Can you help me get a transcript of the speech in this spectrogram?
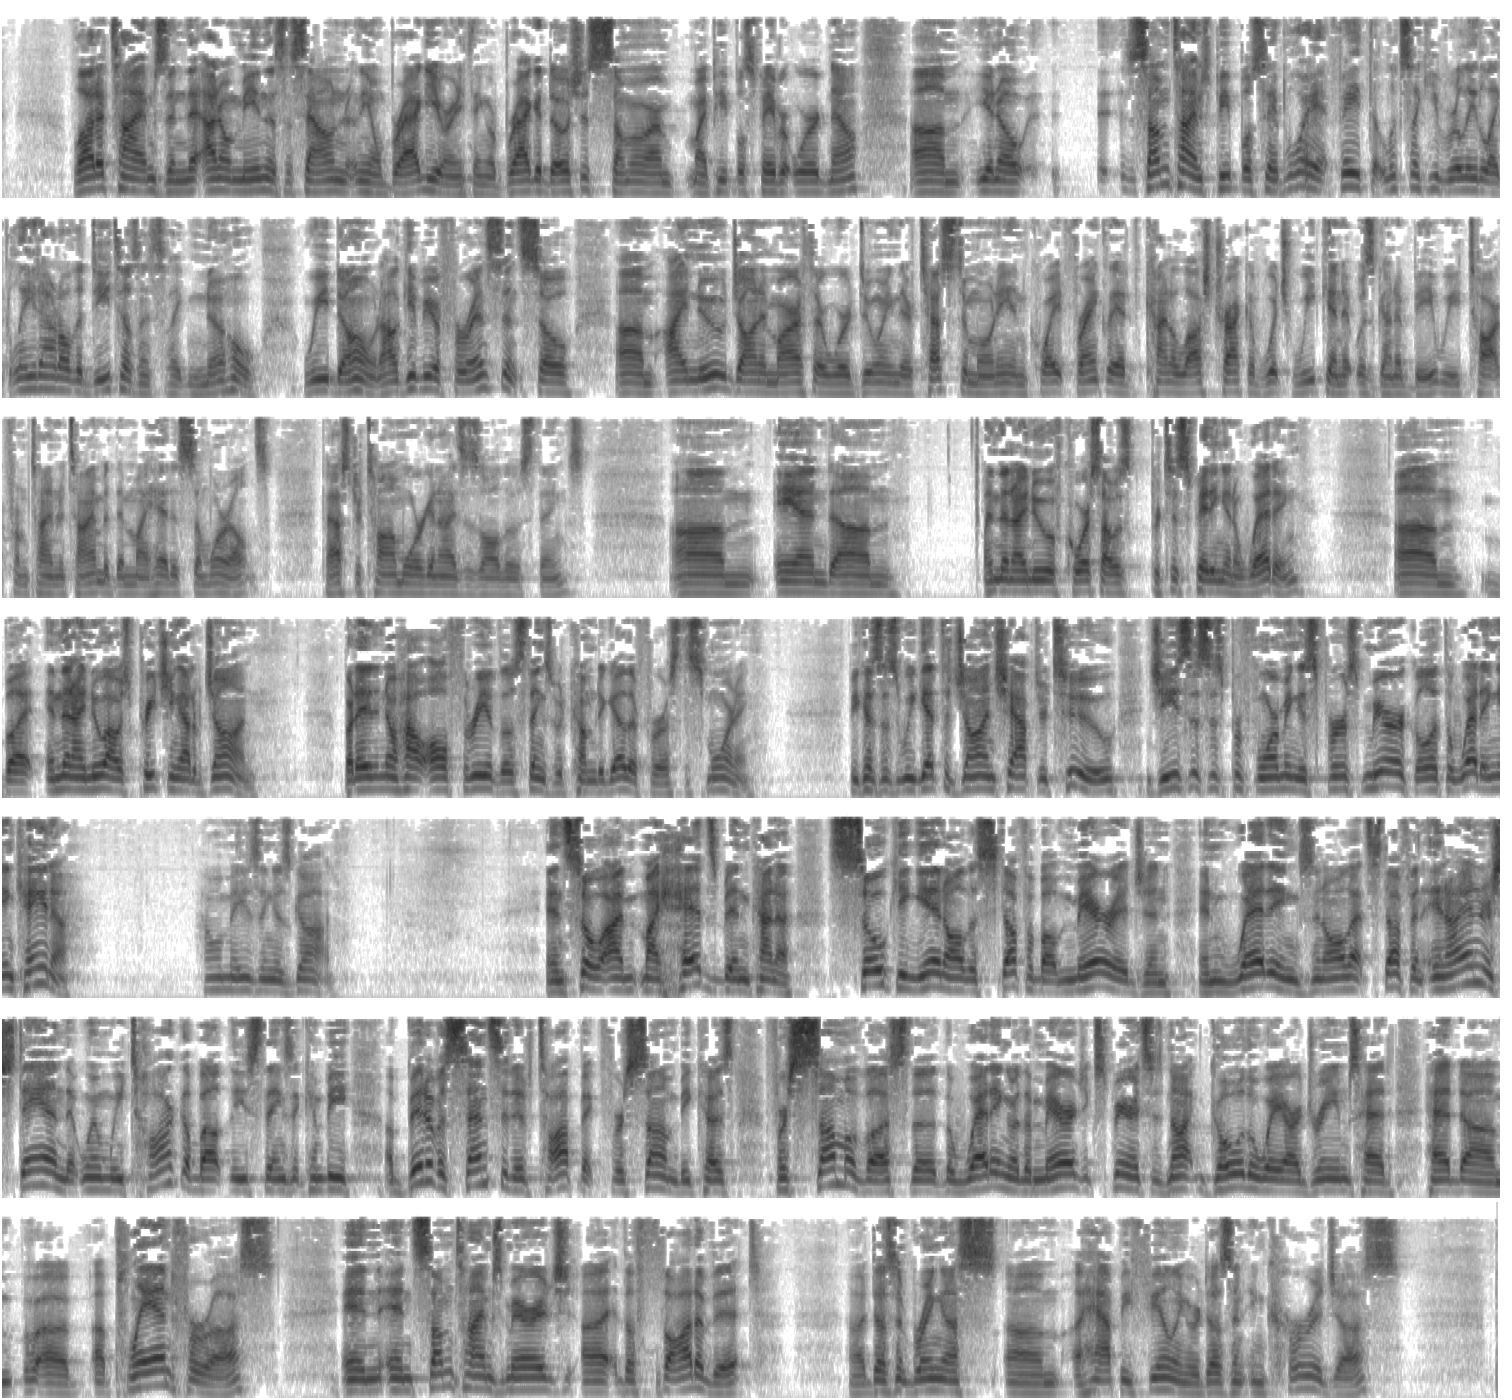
A lot of times, and I don't mean this to sound you know braggy or anything or braggadocious. Some of our, my people's favorite word now. Um, you know, sometimes people say, boy, at faith, it looks like you've really like laid out all the details. And it's like, no, we don't. I'll give you a for instance. So, um, I knew John and Martha were doing their testimony and quite frankly, I'd kind of lost track of which weekend it was going to be. We talk from time to time, but then my head is somewhere else. Pastor Tom organizes all those things. Um, and, um, and then I knew, of course, I was participating in a wedding. Um, but, and then I knew I was preaching out of John. But I didn't know how all three of those things would come together for us this morning. Because as we get to John chapter 2, Jesus is performing his first miracle at the wedding in Cana. How amazing is God? And so I'm, my head's been kind of soaking in all this stuff about marriage and, and weddings and all that stuff. And, and I understand that when we talk about these things, it can be a bit of a sensitive topic for some because for some of us, the, the wedding or the marriage experience does not go the way our dreams had, had, um, uh, uh, planned for us. And, and sometimes marriage, uh, the thought of it, uh, doesn't bring us um, a happy feeling or doesn't encourage us.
